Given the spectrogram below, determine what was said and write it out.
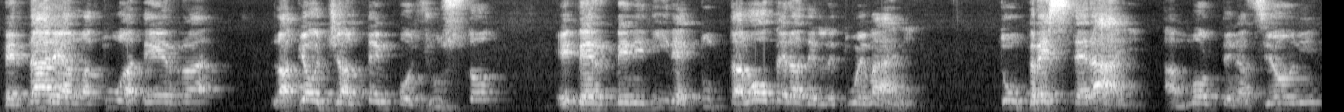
per dare alla tua terra la pioggia al tempo giusto e per benedire tutta l'opera delle tue mani. Tu presterai a molte nazioni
